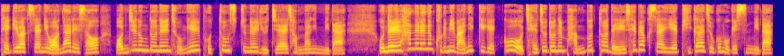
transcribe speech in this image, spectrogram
대기 확산이 원활해서 먼지 농도는 종일 보통 수준을 유지할 전망입니다. 오늘 하늘에는 구름이 많이 끼겠고 제주도는 밤부터 내일 새벽 사이에 비가 조금 오겠습니다.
